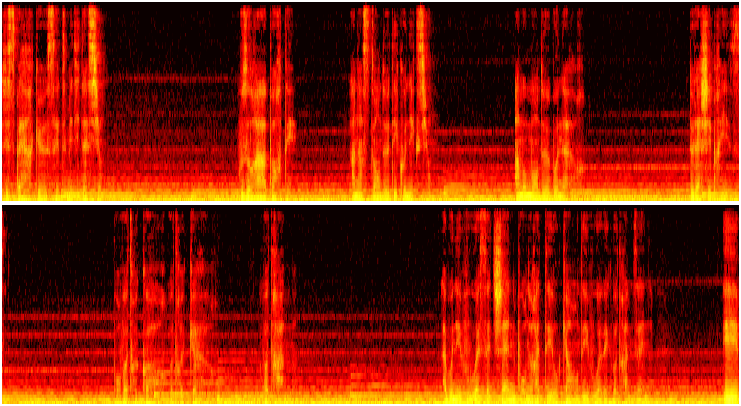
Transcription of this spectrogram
J'espère que cette méditation vous aura apporté un instant de déconnexion un moment de bonheur, de lâcher prise pour votre corps, votre cœur, votre âme. Abonnez-vous à cette chaîne pour ne rater aucun rendez-vous avec votre âme zen et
